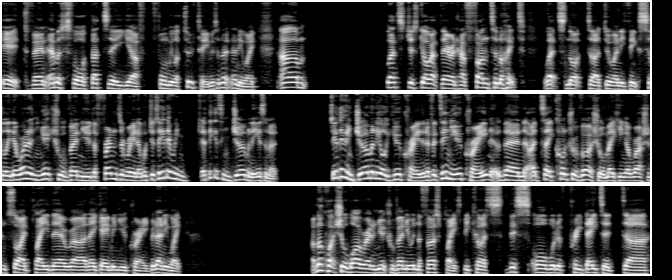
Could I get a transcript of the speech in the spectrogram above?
it. Van Amersfoort, that's a uh, Formula 2 team, isn't it? Anyway, um, let's just go out there and have fun tonight. Let's not uh, do anything silly. Now, we're at a neutral venue, the Friends Arena, which is either in, I think it's in Germany, isn't it? It's either in Germany or Ukraine, and if it's in Ukraine, then I'd say controversial making a Russian side play their uh, their game in Ukraine. But anyway, I'm not quite sure why we're at a neutral venue in the first place because this all would have predated uh,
